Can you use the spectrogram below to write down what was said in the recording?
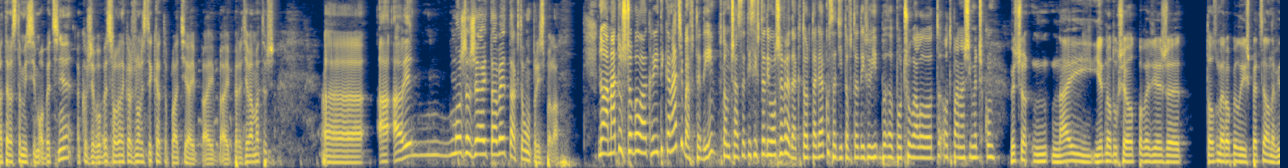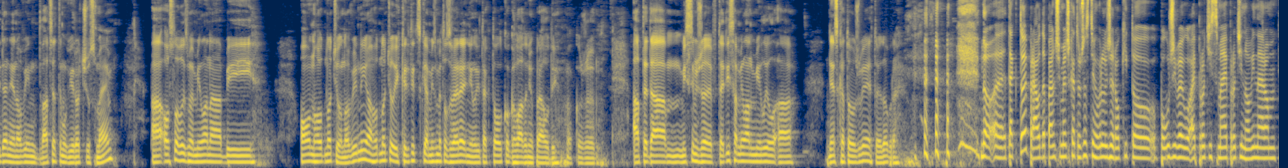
A teraz to myslím obecne, akože vôbec slovenská žurnalistika, to platí aj, aj, aj pre teba, Matúš. Uh, a, ale možno, že aj tá veta k tomu prispela. No a Matúš, čo bola kritika na teba vtedy, v tom čase? Ty si vtedy bol šéf-redaktor, tak ako sa ti to vtedy počúvalo od, od pána Šimečku? Vieš čo, najjednoduchšia odpoveď je, že to sme robili špeciálne vydanie novín 20. výročiu SME a oslovili sme Milana, aby on hodnotil noviny a hodnotil ich kriticky a my sme to zverejnili, tak toľko k hľadaniu pravdy. Akože. A teda myslím, že vtedy sa Milan milil a dneska to už vie, to je dobré. No, e, tak to je pravda, pán Šimečka, to, čo ste hovorili, že roky to používajú aj proti SME, aj proti novinárom e,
